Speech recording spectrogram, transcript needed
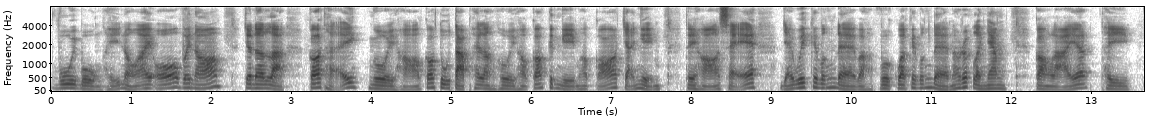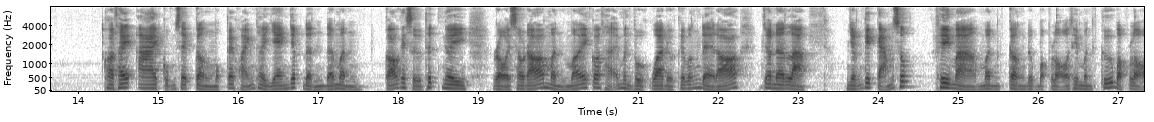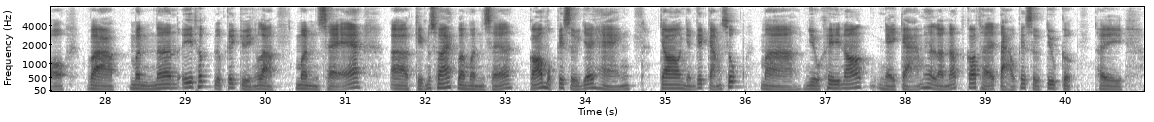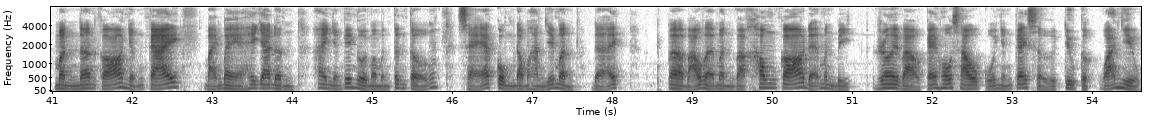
vui buồn, hỉ nộ, ai ố với nó. Cho nên là có thể người họ có tu tập hay là người họ có kinh nghiệm họ có trải nghiệm thì họ sẽ giải quyết cái vấn đề và vượt qua cái vấn đề nó rất là nhanh. Còn lại á, thì khoa thấy ai cũng sẽ cần một cái khoảng thời gian nhất định để mình có cái sự thích nghi rồi sau đó mình mới có thể mình vượt qua được cái vấn đề đó. Cho nên là những cái cảm xúc khi mà mình cần được bộc lộ thì mình cứ bộc lộ và mình nên ý thức được cái chuyện là mình sẽ à, kiểm soát và mình sẽ có một cái sự giới hạn cho những cái cảm xúc mà nhiều khi nó nhạy cảm hay là nó có thể tạo cái sự tiêu cực. Thì mình nên có những cái bạn bè hay gia đình hay những cái người mà mình tin tưởng sẽ cùng đồng hành với mình để uh, bảo vệ mình và không có để mình bị rơi vào cái hố sâu của những cái sự tiêu cực quá nhiều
